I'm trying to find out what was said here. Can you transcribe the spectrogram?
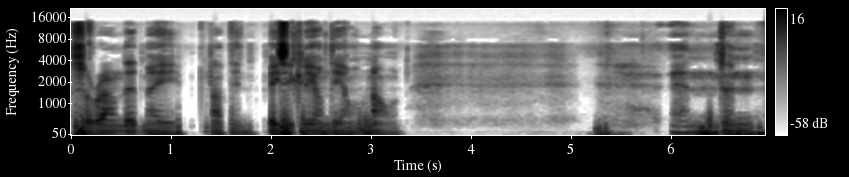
surrounded by nothing, basically on the unknown. And then,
